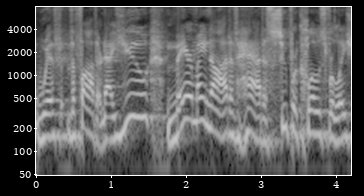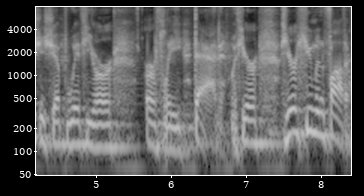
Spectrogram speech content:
with the Father. Now, you may or may not have had a super close relationship with your earthly dad, with your, your human father.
